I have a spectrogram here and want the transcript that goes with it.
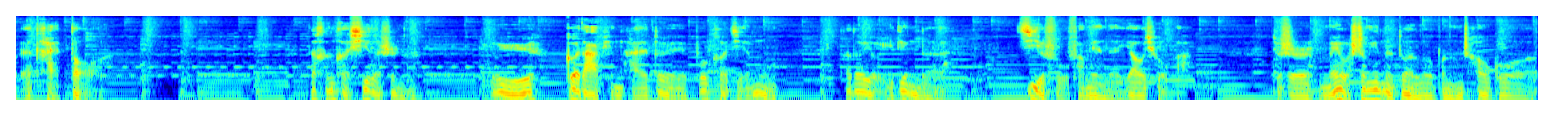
我觉得太逗了。但很可惜的是呢，由于各大平台对播客节目它都有一定的技术方面的要求吧，就是没有声音的段落不能超过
